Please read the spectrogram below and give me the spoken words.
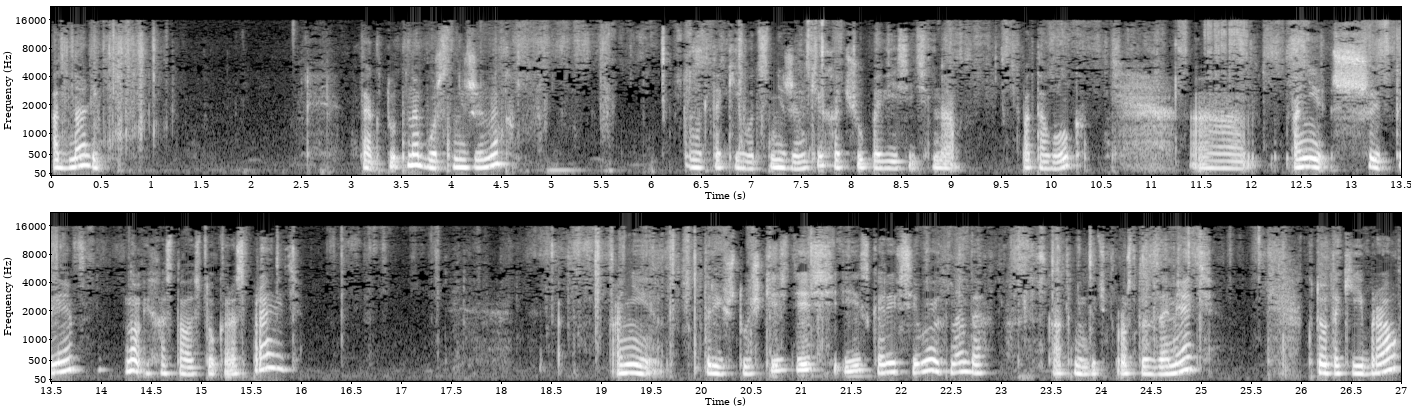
одна ли? Так, тут набор снежинок. Вот такие вот снежинки хочу повесить на потолок. А, они сшитые, но их осталось только расправить. Они три штучки здесь, и, скорее всего, их надо как-нибудь просто замять. Кто такие брал,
